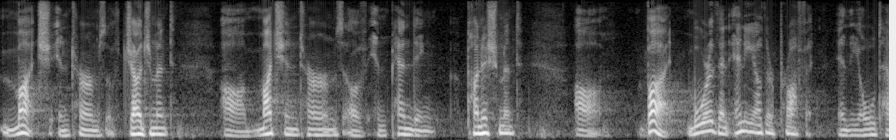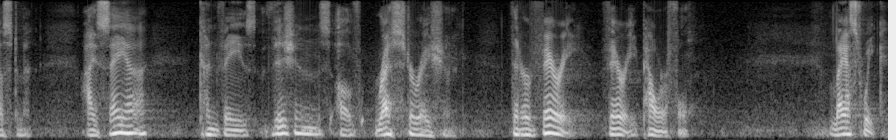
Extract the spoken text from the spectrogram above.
much in terms of judgment, uh, much in terms of impending punishment, uh, but more than any other prophet in the Old Testament, Isaiah conveys visions of restoration that are very, very powerful. Last week,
